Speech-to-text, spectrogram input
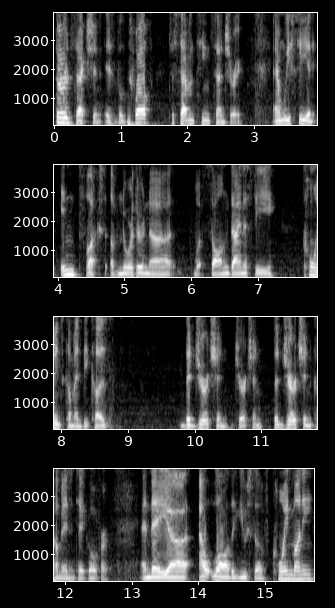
third section is the 12th to 17th century, and we see an influx of northern uh, what Song dynasty coins come in because the Jurchen, Jurchen, the Jurchen come in and take over, and they uh, outlaw the use of coin money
